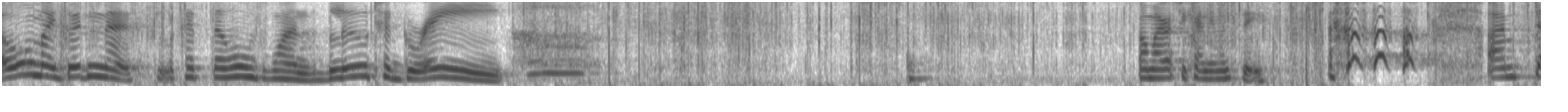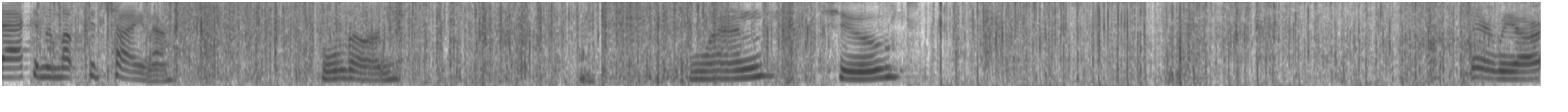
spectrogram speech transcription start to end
oh my goodness, look at those ones, blue to gray. Oh my gosh, you can't even see. I'm stacking them up to China. Hold on. One, two. There we are.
